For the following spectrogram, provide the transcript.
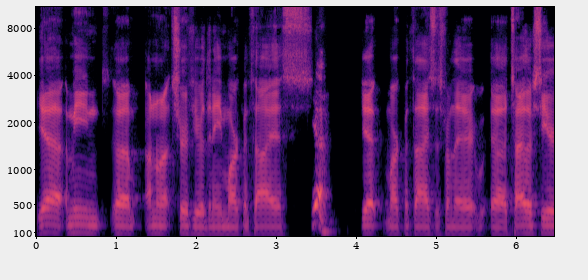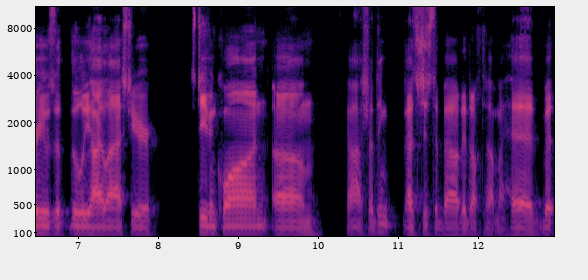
Yeah, I mean, um, I'm not sure if you heard the name Mark Mathias. Yeah. Yep, Mark Mathias is from there. Uh, Tyler Cyr, he was with the Lehigh last year. Steven Kwan. Um, gosh, I think that's just about it off the top of my head. But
